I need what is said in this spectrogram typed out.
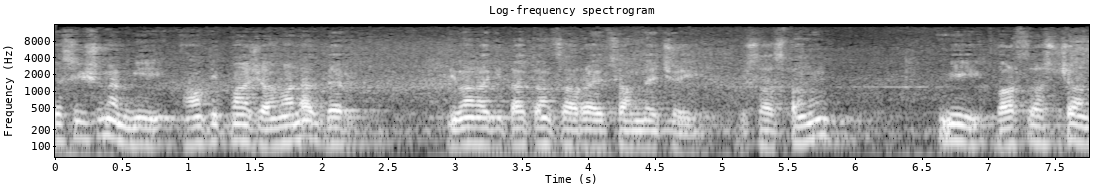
ես հիշում եմ մի հանդիպման ժամանակ դեռ դիվանագիտական ծառայության մեջ էի Ռուսաստանում մի բարձրաստիճան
